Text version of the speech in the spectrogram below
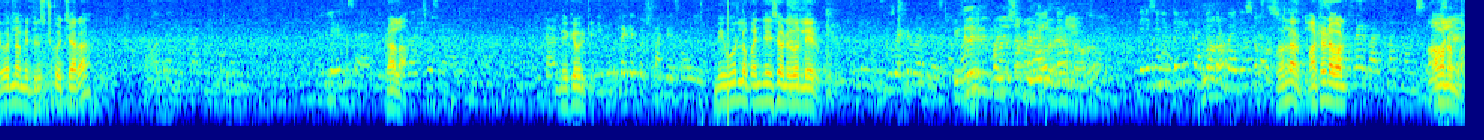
ఎవరన్నా మీ దృష్టికి వచ్చారా? రాలా? మీకెవరికి? మీ ఊర్లో పని చేసేవాళ్ళు ఎవరు లేరు? ఉన్నారు మాట్లాడే వాళ్ళు. సాఫ్ట్వేర్ వర్క్ ఫ్రమ్ హోమ్స్ అవునమ్మా.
